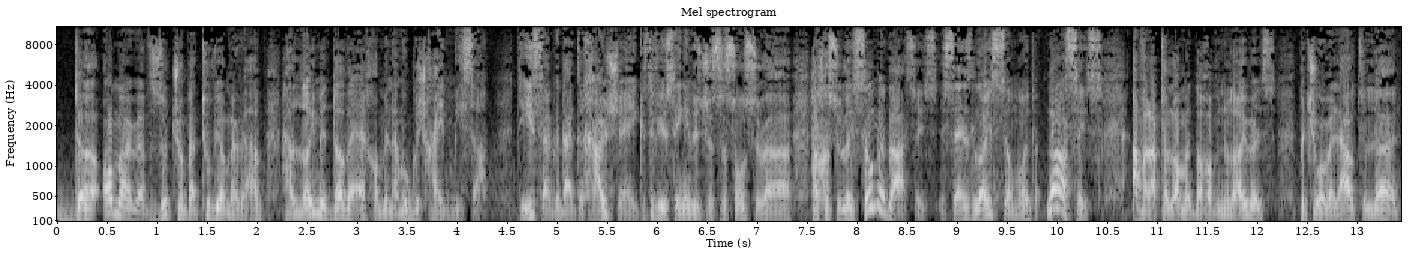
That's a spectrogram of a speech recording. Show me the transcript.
The Omar Rav Zutru Batuvi Omar Rav Haloi Medova Echo Min Amugush Chayid Misa. The Isa Gadat the Chaushe. Because if you're saying he was just a sorcerer, Hachasu Loi Silmud Lasis. It says Loi Silmud Lasis. Avalat Alomed Lohavin Loivis. But you are allowed to learn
